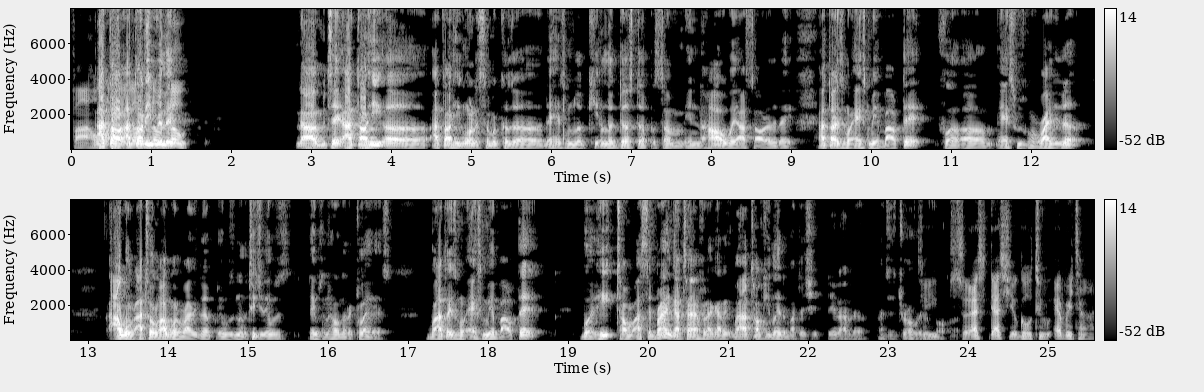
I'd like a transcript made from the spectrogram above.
fine. Hold I thought- hey, I thought he slow, really- slow. No, let me tell you, I thought he uh I thought he wanted something because uh they had some little ki- little dust up or something in the hallway I saw the other day. I thought he was gonna ask me about that for um ask who's gonna write it up. I won't I told him I wouldn't write it up. It was another teacher. They was they was in a whole other class. But I thought he was gonna ask me about that. But he told me I said, Brian got time for that. I got I'll talk to you later about this shit. Then I left. I just drove it. So, you, so that's that's your go to every time.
